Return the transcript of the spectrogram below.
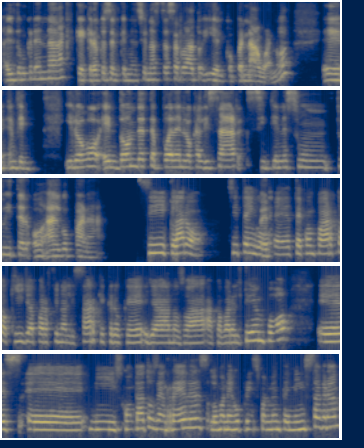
Ailton Krenak, que creo que es el que mencionaste hace rato, y el Copenhague, ¿no? Eh, en fin. Y luego, ¿en dónde te pueden localizar si tienes un Twitter o algo para... Sí, claro, sí tengo. Eh, te comparto aquí ya para finalizar, que creo que ya nos va a acabar el tiempo es eh, mis contactos en redes, lo manejo principalmente en Instagram,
